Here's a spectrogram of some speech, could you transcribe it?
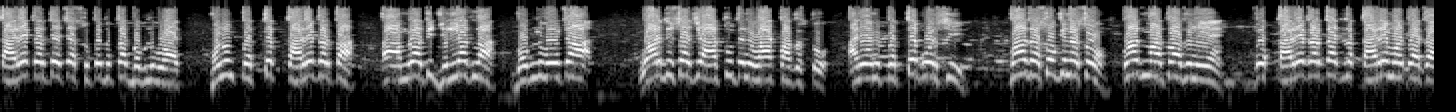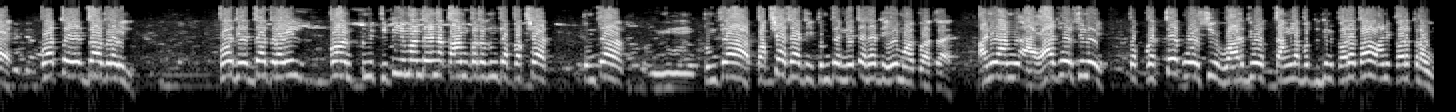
कार्यकर्त्याच्या सुखदुःखात बबलूभाऊ आहेत. म्हणून प्रत्येक कार्यकर्ता हा अमरावती जिल्ह्यातला बबलूभाऊच्या वाढदिवसाची आतुरतेने वाट पाहत असतो. आणि आम्ही प्रत्येक वर्षी पद असो की नसो पद महत्वाचं नाही आहे. जो कार्यकर्ता आहे त्याचं कार्य महत्वाचं आहे. पद तर येत जात राहील. पद येत जात राहील पण तुम्ही किती इमानदारीनं काम करता तुमच्या पक्षात तुमच्या तुमच्या पक्षासाठी तुमच्या नेत्यासाठी हे महत्वाचं आहे. आणि आम्ही ह्याच वर्षी नाही तर प्रत्येक वर्षी वाढदिवस चांगल्या पद्धतीने करत आहोत आणि करत राहू.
